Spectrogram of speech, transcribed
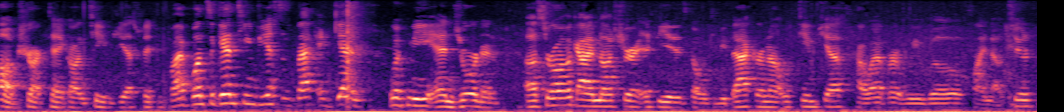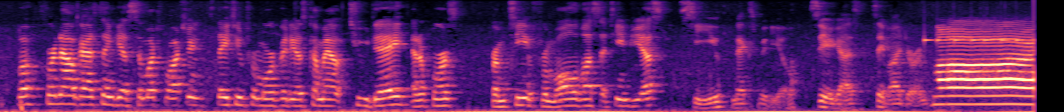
of Shark Tank on Team GS55. Once again, Team GS is back again with me and Jordan. Uh, Ceramic, I'm not sure if he is going to be back or not with Team GS. However, we will find out soon. But for now, guys, thank you guys so much for watching. Stay tuned for more videos coming out today, and of course, from team from all of us at Team GS. See you next video. See you guys. Say bye, Jordan. Bye.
